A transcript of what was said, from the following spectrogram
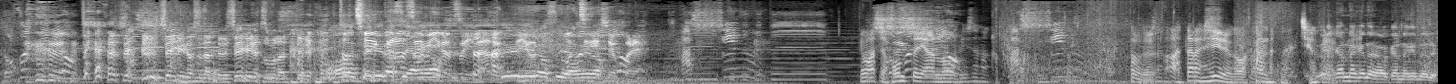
セフィロスなってる、セフィロスもなってる。あーセフィロスやめろセフィロスになるっていう。セフィロスやめろこっちでしょ、これ。発進で待って、本当にあの。多分、新しいのが分かんなくなっちゃうか。わからんなくなるわかんなくなる。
